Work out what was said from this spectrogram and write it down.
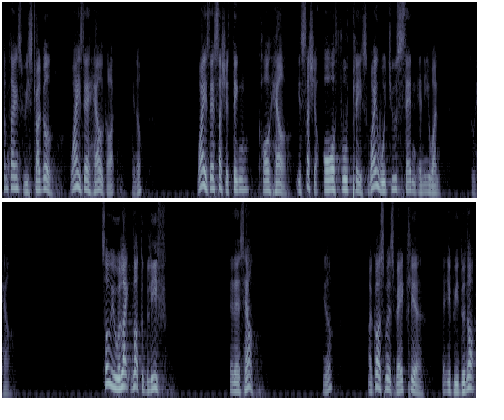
sometimes we struggle. Why is there hell, God? You know? Why is there such a thing called hell? It's such an awful place. Why would you send anyone to hell? So we would like not to believe that there's hell. You know? But God's word is very clear that if we do not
